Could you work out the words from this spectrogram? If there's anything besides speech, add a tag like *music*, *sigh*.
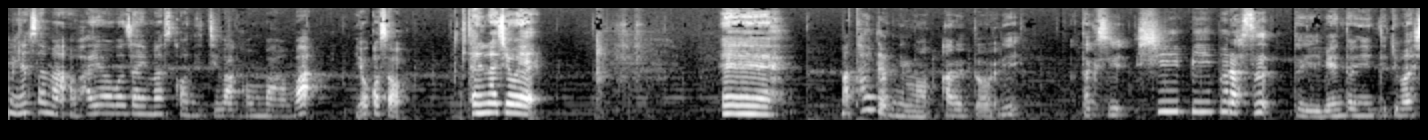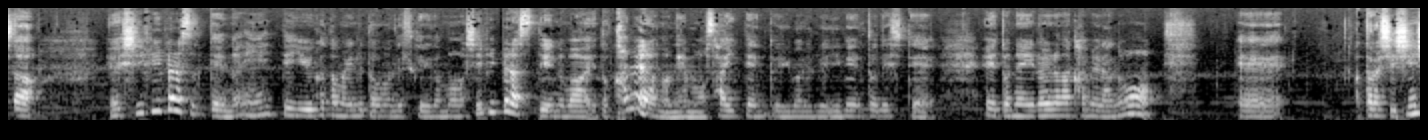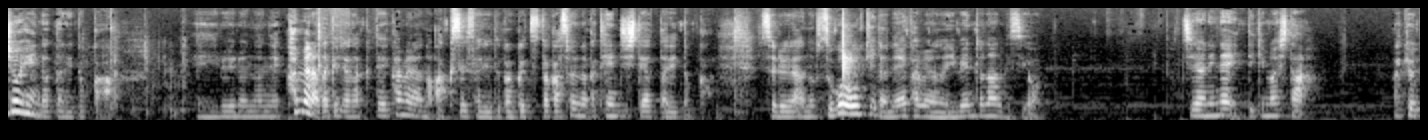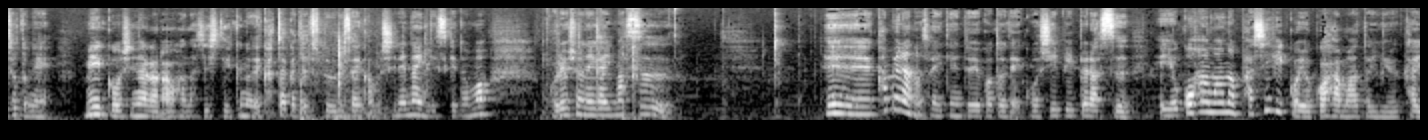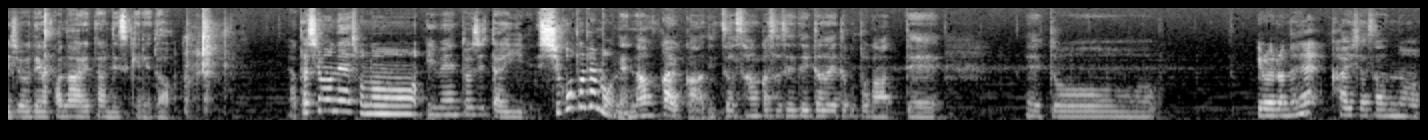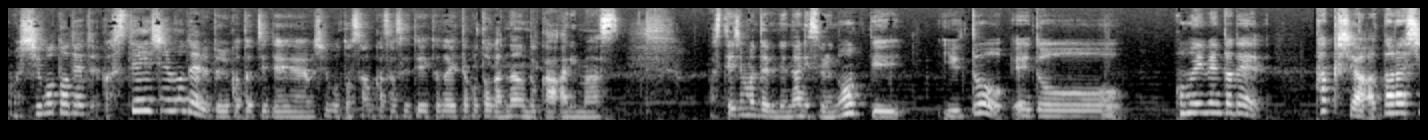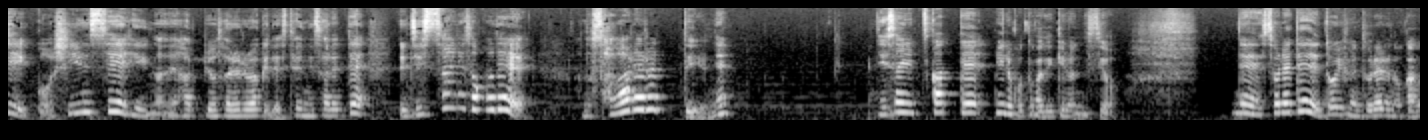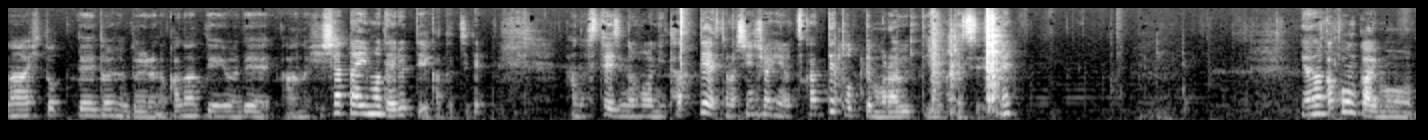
皆様おはようございます。こんにちは。こんばんは。ようこそ。北にラジオへ。えー、まあ、タイトルにもある通り私 CP プラスというイベントに行ってきました。え CP プラスって何？っていう方もいると思うんですけれども CP プラスっていうのは、えっと、カメラのねもう祭典と言われるイベントでしてえっとねいろいろなカメラの、えー、新しい新商品だったりとかえー、いろいろなねカメラだけじゃなくてカメラのアクセサリーとかグッズとかそういうのが展示してあったりとかするあのすごい大きなねカメラのイベントなんですよ。こちらにね行ってきました。あ今日ちょっとねメイクをしながらお話ししていくのでカチャカチャちょっとうるさいかもしれないんですけどもご了承願います。えー、カメラの祭典ということでこう CP プラス横浜のパシフィコ横浜という会場で行われたんですけれど私もねそのイベント自体仕事でもね何回か実は参加させていただいたことがあってえっ、ー、といろいろね会社さんの、まあ、仕事でというかステージモデルという形でお仕事参加させていただいたことが何度かあります。ステージモデルで何するのって言うとえっ、ー、とこのイベントで各社新しいこう新製品がね発表されるわけです。展示されてで実際にそこであの触れるっていうね。実際に使ってみることができるんですよ。でそれでどういうふうに撮れるのかな人ってどういうふうに撮れるのかなっていうのであの被写体モデルっていう形であのステージの方に立ってその新商品を使って撮ってもらうっていう形ですね。いやなんか今回も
